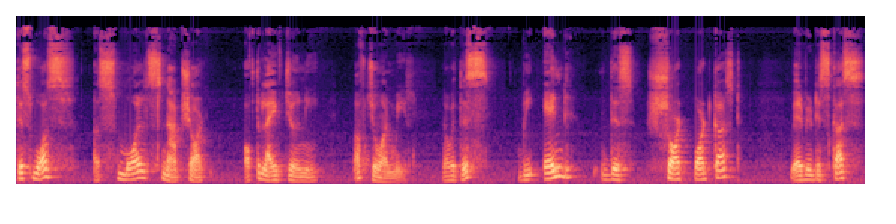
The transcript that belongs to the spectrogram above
this was a small snapshot of the life journey of Joan Mir. Now, with this, we end this short podcast where we discuss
